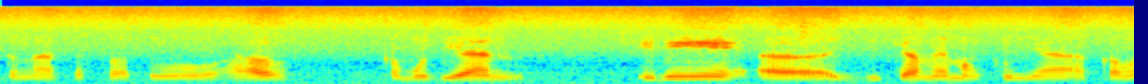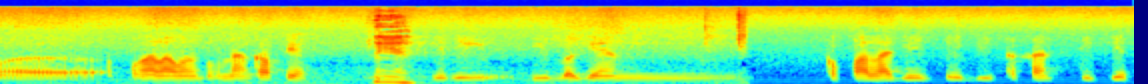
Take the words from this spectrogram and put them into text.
dengan sesuatu hal kemudian ini eh, jika memang punya ke- eh, pengalaman untuk menangkap ya Iya. jadi di bagian kepala dia itu ditekan sedikit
